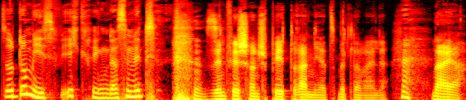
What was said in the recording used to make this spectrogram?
so Dummies wie ich kriegen das mit. Sind wir schon spät dran jetzt mittlerweile. naja.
